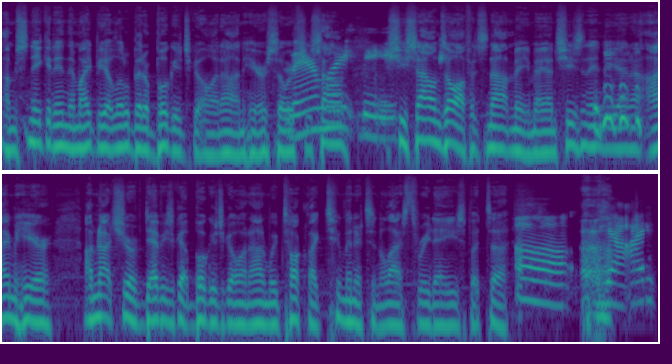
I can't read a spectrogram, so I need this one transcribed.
I'm sneaking in. There might be a little bit of boogage going on here. So there she, might be. she sounds off, it's not me, man. She's in Indiana. I'm here. I'm not sure if Debbie's got boogage going on. We've talked like two minutes in the last three days, but uh, oh yeah, I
